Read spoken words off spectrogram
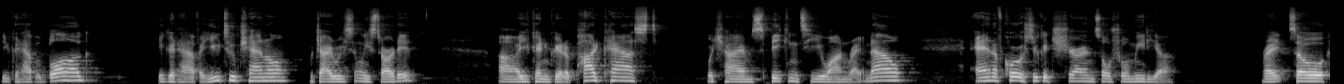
You could have a blog, you could have a YouTube channel, which I recently started. Uh, you can create a podcast, which I'm speaking to you on right now. And of course, you could share on social media, right? So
